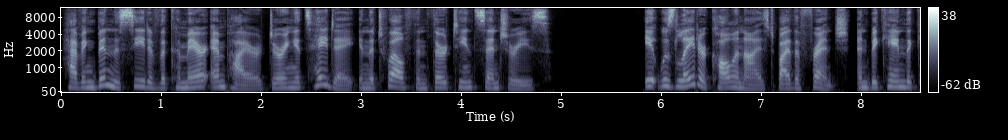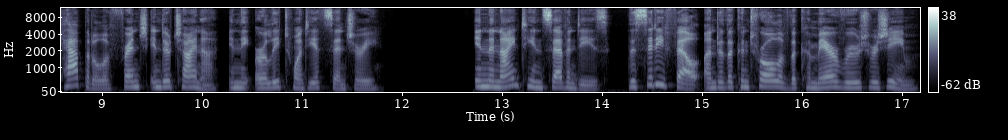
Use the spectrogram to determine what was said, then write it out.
having been the seat of the Khmer Empire during its heyday in the 12th and 13th centuries. It was later colonized by the French and became the capital of French Indochina in the early 20th century. In the 1970s, the city fell under the control of the Khmer Rouge regime,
